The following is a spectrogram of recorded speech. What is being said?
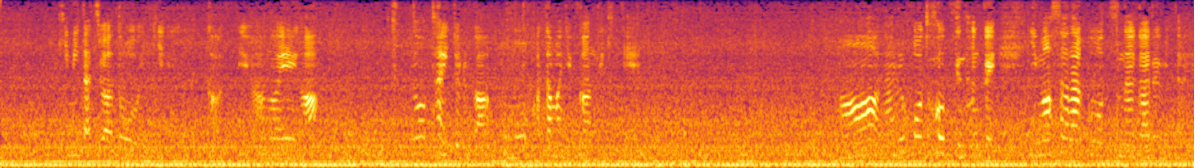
「君たちはどう生きるか」っていうあの映画のタイトルがもう頭に浮かんできてああなるほどってなんか今更こうつながるみたいな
